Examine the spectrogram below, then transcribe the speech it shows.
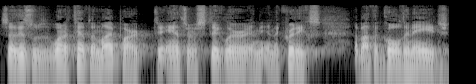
So this was one attempt on my part to answer Stigler and, and the critics about the golden age.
